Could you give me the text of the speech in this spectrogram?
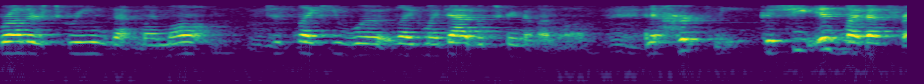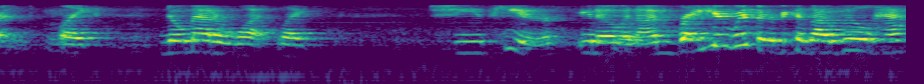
brother screams at my mom Mm. just like he would, like my dad would scream at my mom. And it hurts me because she is my best friend. Like no matter what, like she's here, you know, and I'm right here with her because I will have,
